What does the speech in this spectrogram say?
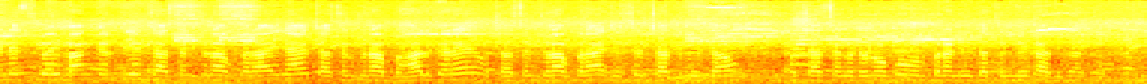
एनएसयूआई मांग करती है शासन चुनाव कराए जाए शासन चुनाव बहाल करें और शासन चुनाव कराएँ जिससे छात्र नेताओं और छात्र संगठनों को उन पर नेता चुनने का अधिकार हो।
